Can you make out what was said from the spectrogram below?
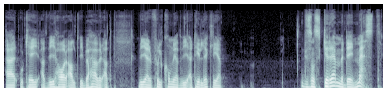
är okej, okay, att vi har allt vi behöver, att vi är fullkomliga, att vi är tillräckliga. Det som skrämmer dig mest,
